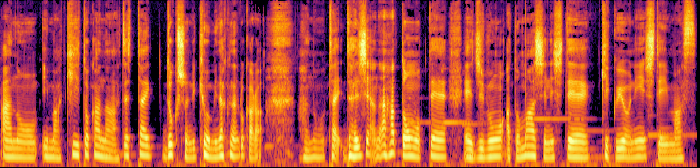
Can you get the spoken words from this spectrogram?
あの、今聞いとかな、絶対読書に興味なくなるから、あの、大事やなと思って、え、自分を後回しにして聞くようにしています。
